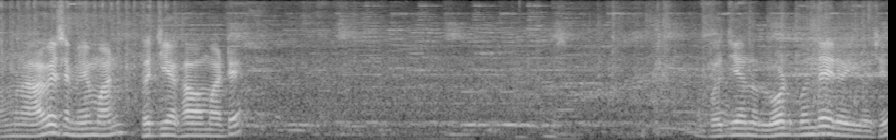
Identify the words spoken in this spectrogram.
હમણાં આવે છે મહેમાન ભજીયા ખાવા માટે. ભજીયાનો લોટ બંધાઈ રહ્યો છે.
